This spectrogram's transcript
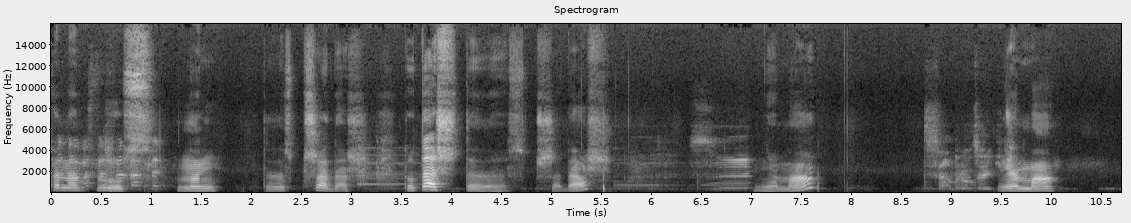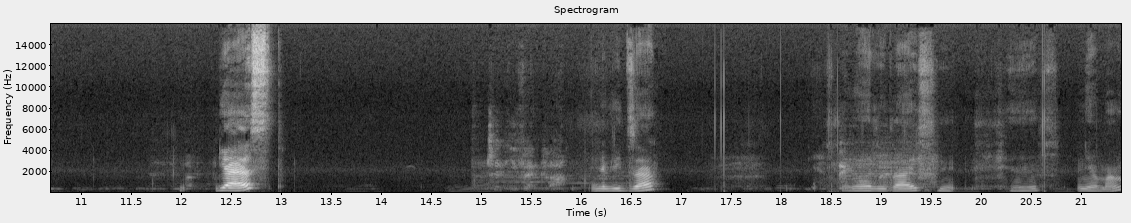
Kanal Plus. No nie. Teraz sprzedaż. To też teraz sprzedaż. Nie ma. Sam rodzaj Nie ma. Jest. czyli węgla. Nie widzę. Family Life. Nie ma.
